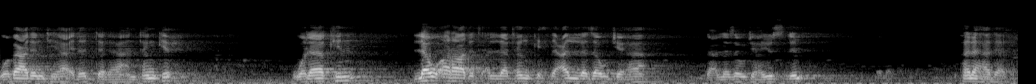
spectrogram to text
وبعد انتهاء العدة لها أن تنكح ولكن لو أرادت ألا تنكح لعل زوجها لعل زوجها يسلم فلها ذلك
